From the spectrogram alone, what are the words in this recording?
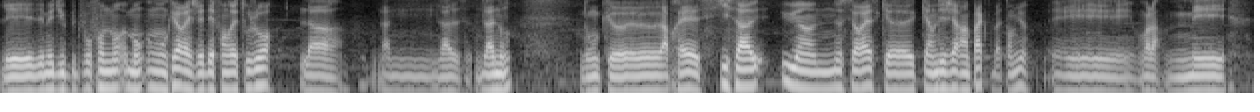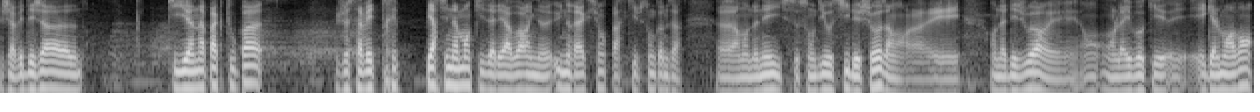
les aimer du plus profond de mon, cœur et je les défendrai toujours. Là, là, là non. Donc après, si ça a eu un, ne serait-ce qu'un léger impact, bah, tant mieux. Et voilà. Mais j'avais déjà qu'il y ait un impact ou pas, je savais très pertinemment qu'ils allaient avoir une, réaction parce qu'ils sont comme ça. Euh, à un moment donné, ils se sont dit aussi les choses. Hein, et on a des joueurs, et on, l'a évoqué également avant,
